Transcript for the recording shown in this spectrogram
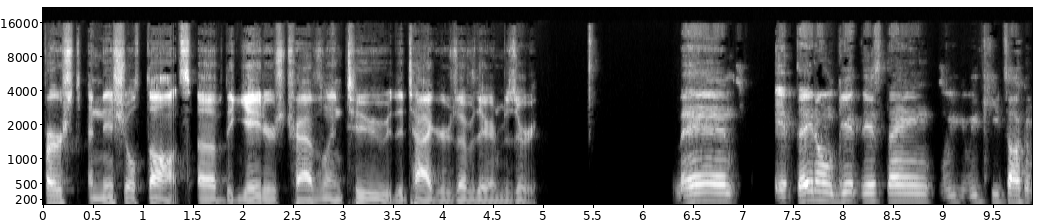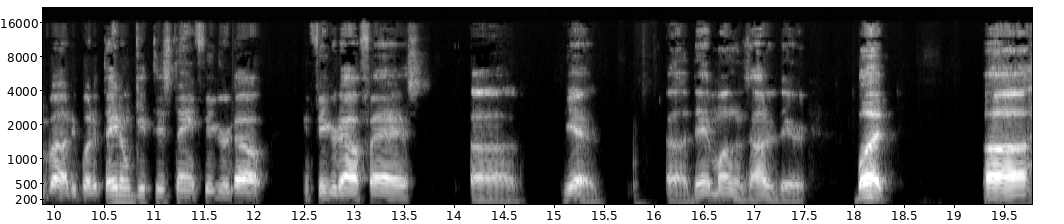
first initial thoughts of the Gators traveling to the Tigers over there in Missouri. Man, if they don't get this thing, we, we keep talking about it, but if they don't get this thing figured out and figured out fast, uh, yeah, uh, Dan Mullen's out of there. But, uh,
